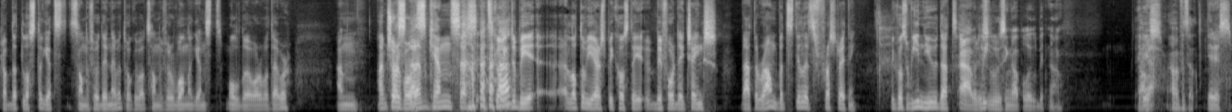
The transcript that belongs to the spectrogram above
club that lost against Sandefjord. They never talk about Sandefjord won against Molde or whatever. And I'm sorry as, for as them. Ken says, it's going to be a, a lot of years because they before they change that around. But still, it's frustrating because we knew that Ah, but it's we- losing up a little bit now. It Ja. is. Ja, vi får se, da. it is.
